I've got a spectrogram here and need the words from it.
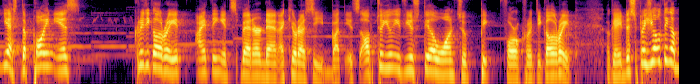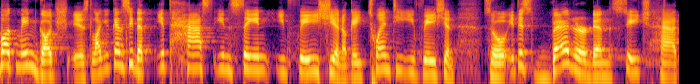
yes, the point is critical rate, I think it's better than accuracy, but it's up to you if you still want to pick for critical rate. Okay, the special thing about main gauche is like you can see that it has insane evasion, okay, 20 evasion. So it is better than Sage Hat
